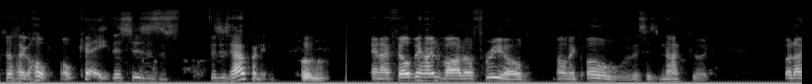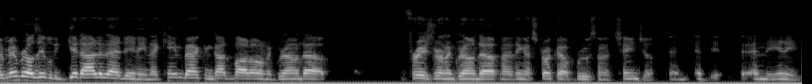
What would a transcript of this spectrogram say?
So I was like, oh, okay, this is this is happening. Mm-hmm. And I fell behind Votto 3-0. I was like, oh, this is not good. But I remember I was able to get out of that inning. I came back and got Votto on a ground out, Frazier on a ground out, and I think I struck out Bruce on a changeup to to end the inning.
